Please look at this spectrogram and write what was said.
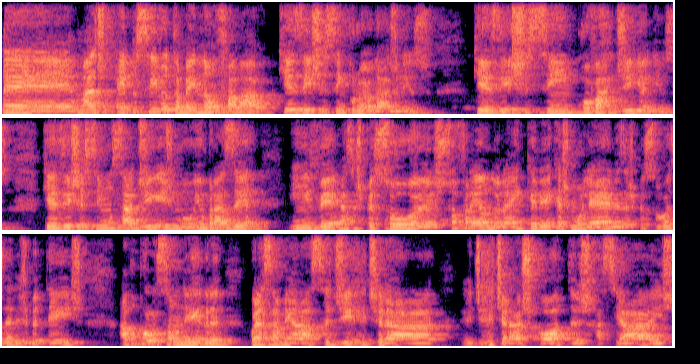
É, mas é impossível também não falar que existe sim crueldade nisso, que existe sim covardia nisso, que existe sim um sadismo e um prazer em ver essas pessoas sofrendo, né? em querer que as mulheres, as pessoas LGBTs, a população negra com essa ameaça de retirar, de retirar as cotas raciais.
